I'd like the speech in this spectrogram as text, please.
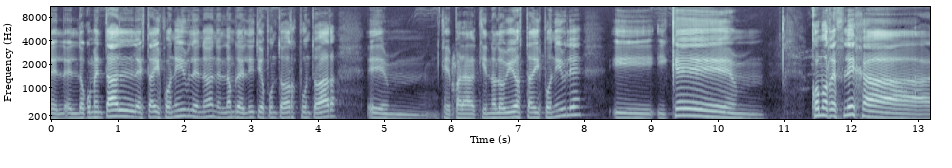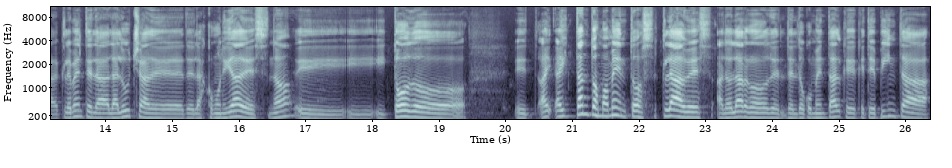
el, documental está disponible ¿no? en el nombre del litio.org.ar, em, que para quien no lo vio está disponible, y, y que, em, cómo refleja Clemente la, lucha de, las comunidades, ¿no? Y, todo... hay, hay, tantos momentos claves a lo largo del documental que te pinta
